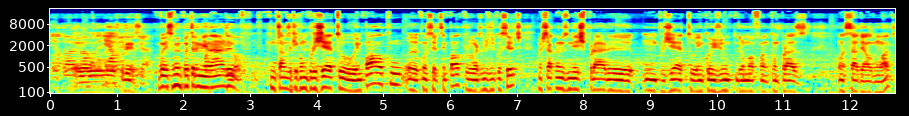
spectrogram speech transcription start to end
uh, experiência. Bem, só mesmo para terminar, começámos aqui com um projeto em palco, uh, concertos em palco, agora estamos nos concertos, mas será que vamos um dia esperar uh, um projeto em conjunto de gramofone com prazo lançado em algum lado?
